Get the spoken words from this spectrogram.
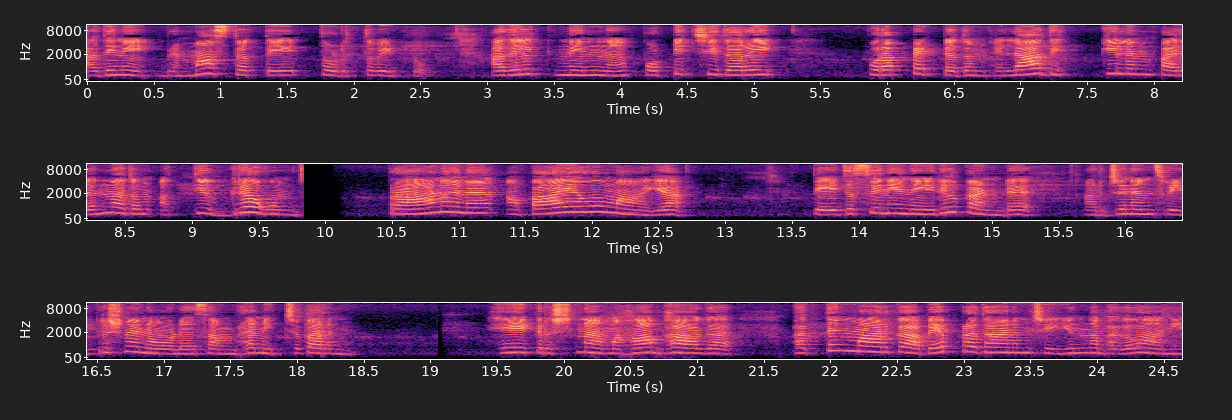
അതിനെ ബ്രഹ്മാസ്ത്രത്തെ തൊടുത്തുവിട്ടു. അതിൽ നിന്ന് പൊട്ടിച്ചിതറി പുറപ്പെട്ടതും എല്ലാ ദിക്കിലും പരന്നതും അത്യുഗ്രവും പ്രാണന് അപായവുമായ തേജസ്സിനെ നേരിൽ കണ്ട് അർജുനൻ ശ്രീകൃഷ്ണനോട് സംഭ്രമിച്ചു പറഞ്ഞു. ഹേ കൃഷ്ണ മഹാഭാഗ ഭക്തന്മാർക്ക് അഭയപ്രദാനം ചെയ്യുന്ന ഭഗവാനെ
